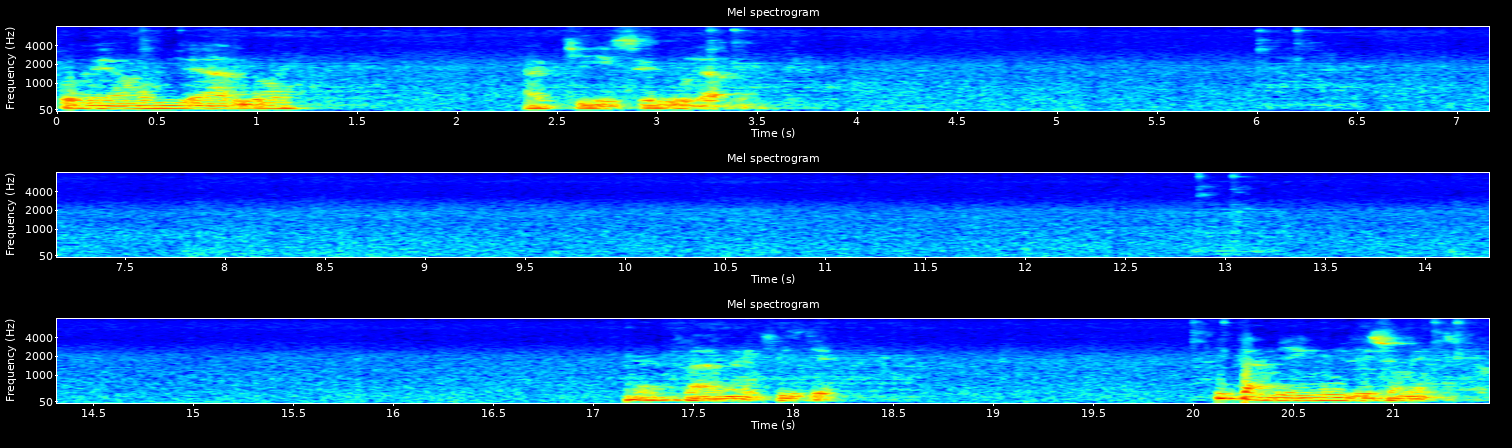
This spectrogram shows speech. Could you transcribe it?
podríamos mirarlo aquí seguramente plano XY. Y también en el isométrico.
